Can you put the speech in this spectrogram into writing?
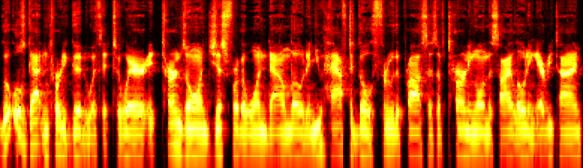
Google's gotten pretty good with it to where it turns on just for the one download, and you have to go through the process of turning on the side loading every time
